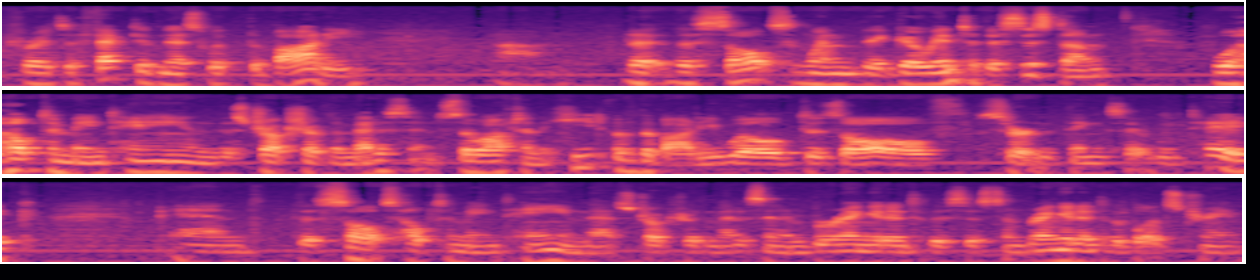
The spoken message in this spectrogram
for its effectiveness with the body, um, the the salts when they go into the system will help to maintain the structure of the medicine. So often the heat of the body will dissolve certain things that we take, and the salts help to maintain that structure of the medicine and bring it into the system, bring it into the bloodstream.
